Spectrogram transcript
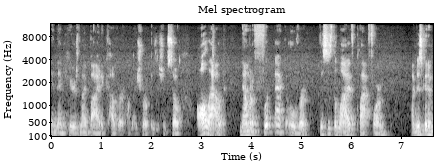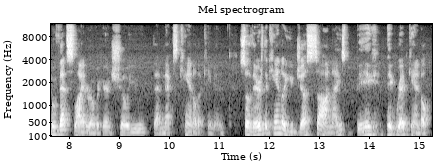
And then here's my buy to cover on my short position. So all out. Now I'm going to flip back over. This is the live platform. I'm just going to move that slider over here and show you that next candle that came in. So there's the candle you just saw, nice big, big red candle.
